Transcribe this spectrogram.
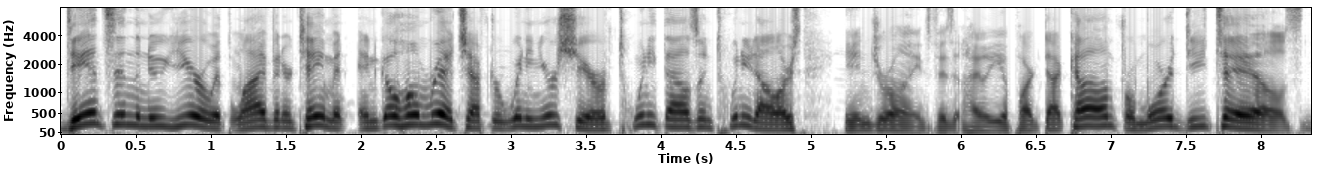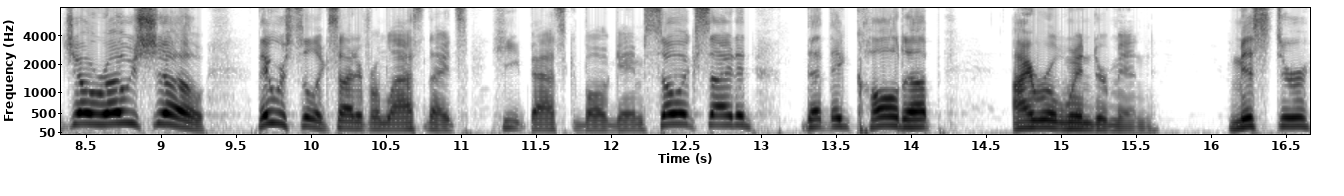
dance in the new year with live entertainment, and go home rich after winning your share of $20,020 in drawings. Visit HialeahPark.com for more details. Joe Rose Show. They were still excited from last night's Heat basketball game. So excited that they called up Ira Winderman Mr.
